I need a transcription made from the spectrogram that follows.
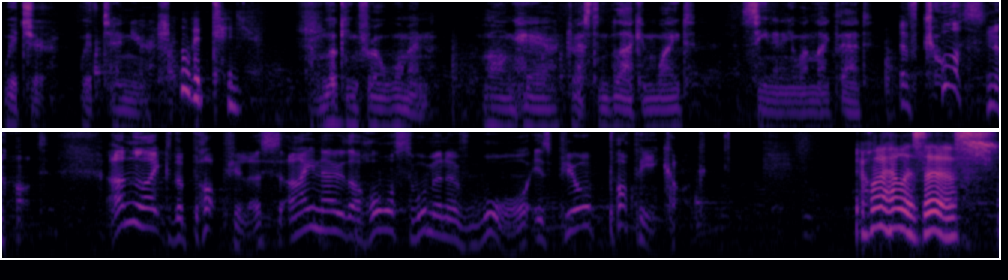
Witcher. With tenure. With tenure. I'm looking for a woman. Long hair, dressed in black and white. Seen anyone like that? Of course not. Unlike the populace, I know the horsewoman of war is pure poppycock. What the hell is this?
